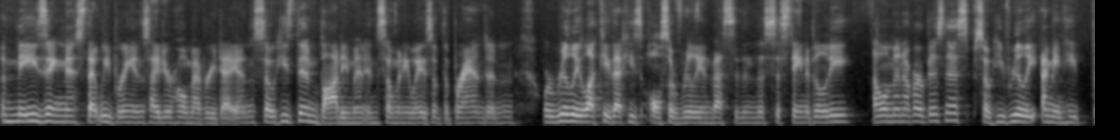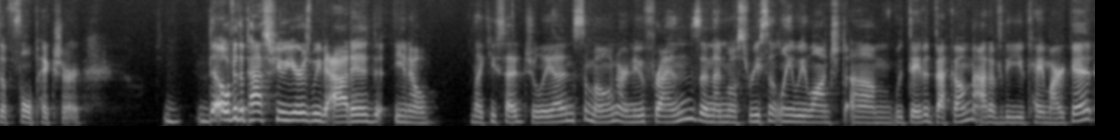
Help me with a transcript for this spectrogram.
amazingness that we bring inside your home every day. And so he's the embodiment in so many ways of the brand and we're really lucky that he's also really invested in the sustainability element of our business. So he really I mean he the full picture. The, over the past few years we've added, you know, like you said, Julia and Simone are new friends. And then most recently we launched um, with David Beckham out of the UK market.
